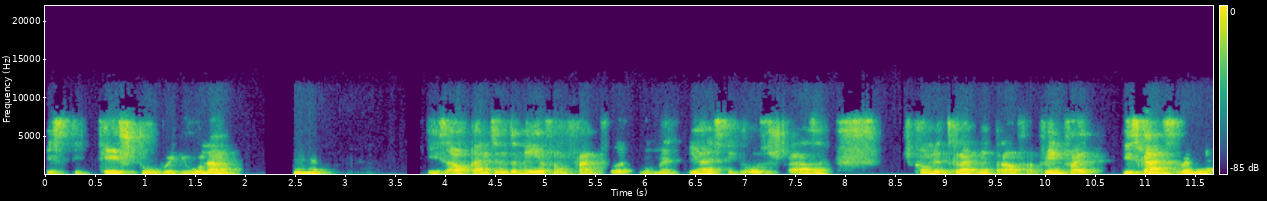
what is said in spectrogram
ist die Teestube Jona. Mhm. Die ist auch ganz in der Nähe von Frankfurt. Moment, wie heißt die große Straße? Ich komme jetzt gerade nicht drauf. Auf jeden Fall ist ganz, wenn man,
